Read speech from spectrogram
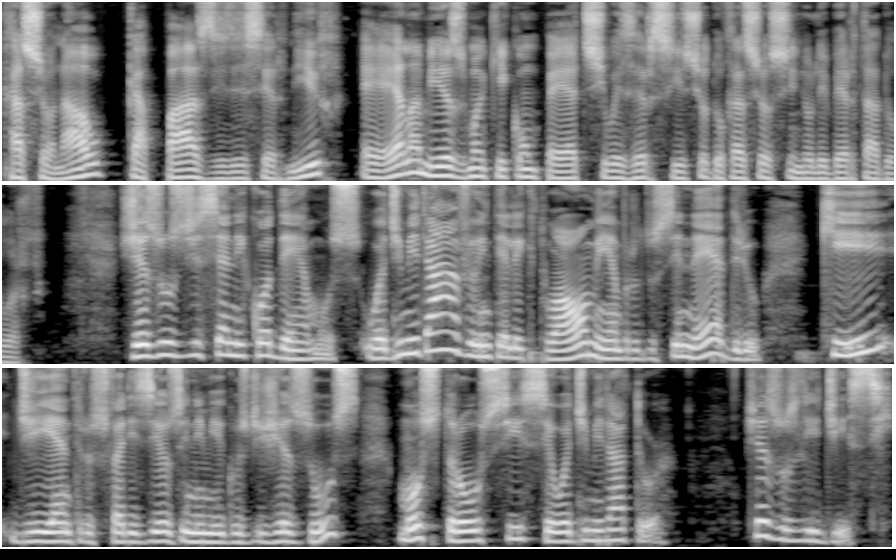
Racional, capaz de discernir, é ela mesma que compete o exercício do raciocínio libertador. Jesus disse a Nicodemos, o admirável intelectual membro do Sinédrio, que, de entre os fariseus inimigos de Jesus, mostrou-se seu admirador. Jesus lhe disse:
